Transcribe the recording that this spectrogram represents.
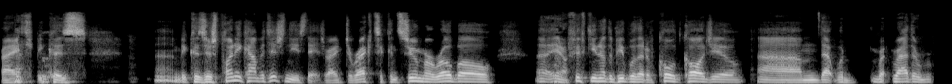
Right. That's because, uh, because there's plenty of competition these days, right? Direct to consumer, robo, uh, you know, 15 other people that have cold called you um, that would r- rather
